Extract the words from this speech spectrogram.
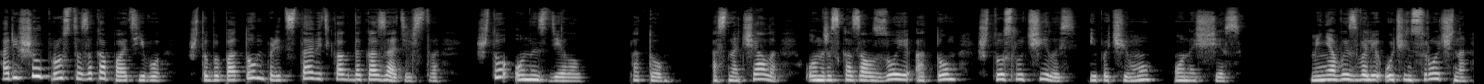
а решил просто закопать его, чтобы потом представить как доказательство, что он и сделал. Потом. А сначала он рассказал Зое о том, что случилось и почему он исчез. Меня вызвали очень срочно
